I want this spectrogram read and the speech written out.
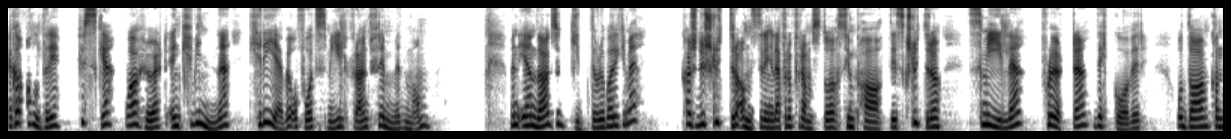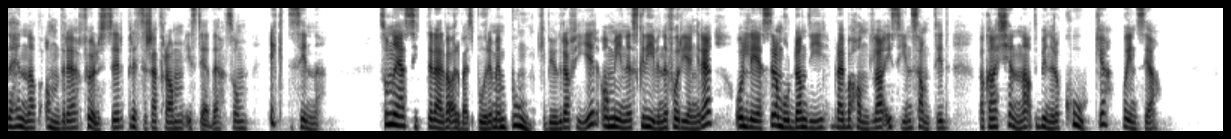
Jeg kan aldri huske å ha hørt en kvinne kreve å få et smil fra en fremmed mann. Men en dag så gidder du bare ikke mer. Kanskje du slutter å anstrenge deg for å framstå sympatisk, slutter å smile, flørte, dekke over, og da kan det hende at andre følelser presser seg fram i stedet, som ekte sinne. Som når jeg sitter der ved arbeidsbordet med en bunke biografier om mine skrivende forgjengere og leser om hvordan de blei behandla i sin samtid, da kan jeg kjenne at det begynner å koke på innsida.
